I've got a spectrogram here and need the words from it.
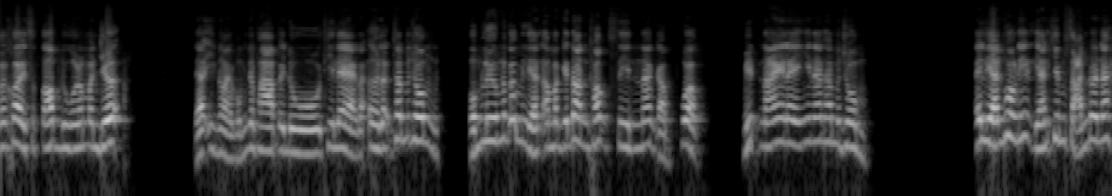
ค่อยๆ สต็อปดูแล้วมันเยอะ เดี๋ยวอีกหน่อยผมจะพาไปดูที่แรกนะเออท่านผู้ชม ผมลืมแล้วก็มีเหรียญอ r มาเกดอนท็อกซินนะกับพวกมิดไนท์อะไรอย่างงี้นะท่านผู้ชมไอเหรียญพวกนี้เหรียญคิมสันด้วยนะ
